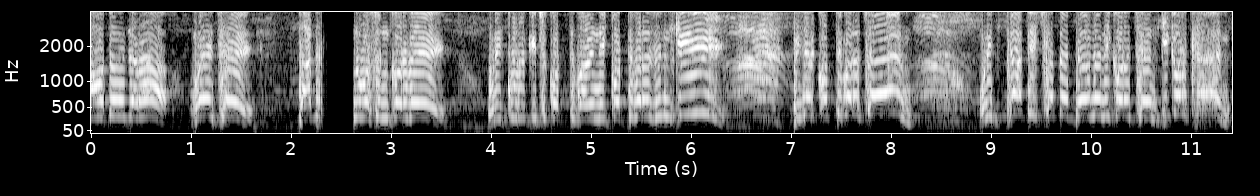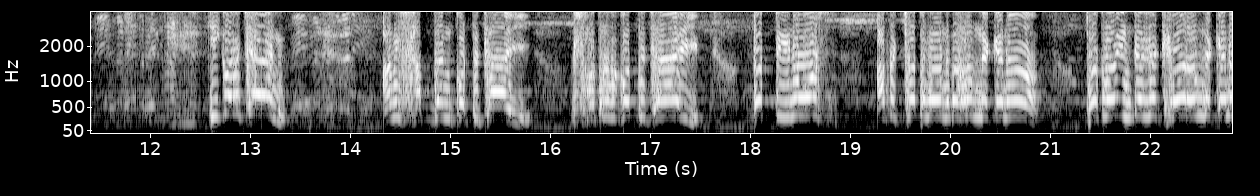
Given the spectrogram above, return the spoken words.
আহত যারা হয়েছে, তাদের পুনর্বাসন করবে। উনি কোনো কিছু করতে পারেননি। করতে পেরেছেন কি? বিচার করতে পেরেছেন? উনি জাতির সাথে বেমানি করেছেন। কি করেছেন? কি করেছেন? আমি সাবধান করতে চাই, সতর্ক করতে চাই। ডক্টর ইউনুস, আপনি যত বড় নেতা হন না কেন, যত বড় ইন্টারনেট খেলোয়াড় হন না কেন,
